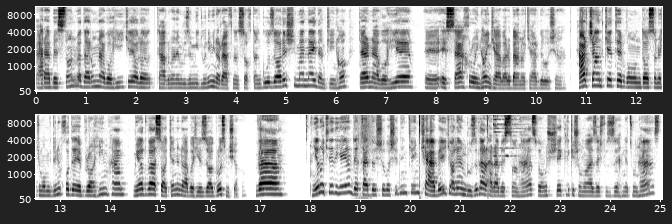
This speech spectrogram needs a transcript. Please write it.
عربستان و در اون نواحی که حالا تقریبا امروز می‌دونیم اینا رفتن ساختن گزارشی من ندیدم که اینها در نواحی استخر رو اینها این کعبه رو بنا کرده باشن. هرچند که طبق اون داستانه که ما می‌دونیم خود ابراهیم هم میاد و ساکن نواحی زاگرس میشه. و یه نکته دیگه هم دقت داشته باشید این که این کعبه ای که حالا امروزه در عربستان هست و اون شکلی که شما ازش تو ذهنتون هست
